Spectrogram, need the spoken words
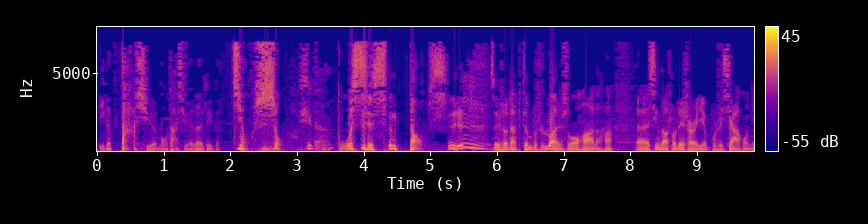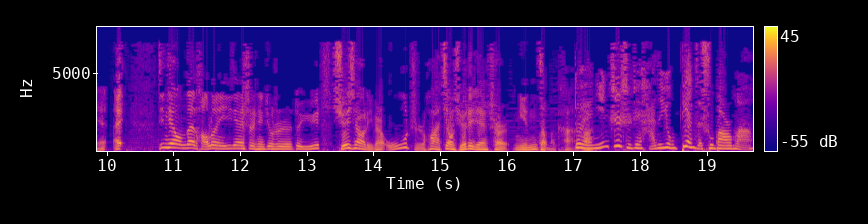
一个大学某大学的这个教授啊，是的，博士生导师，嗯，所以说那真不是乱说话的哈。呃，性早熟这事儿也不是吓唬您，哎。今天我们在讨论一件事情，就是对于学校里边无纸化教学这件事儿，您怎么看？对，啊您支持这孩子用电子书包吗？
